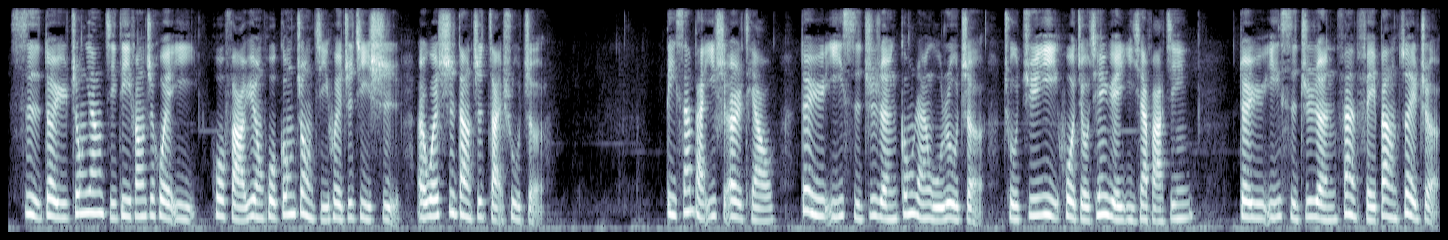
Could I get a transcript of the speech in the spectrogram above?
四、对于中央及地方之会议或法院或公众集会之记事而为适当之载述者。第三百一十二条，对于已死之人公然侮辱者，处拘役或九千元以下罚金；对于已死之人犯诽谤罪者，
